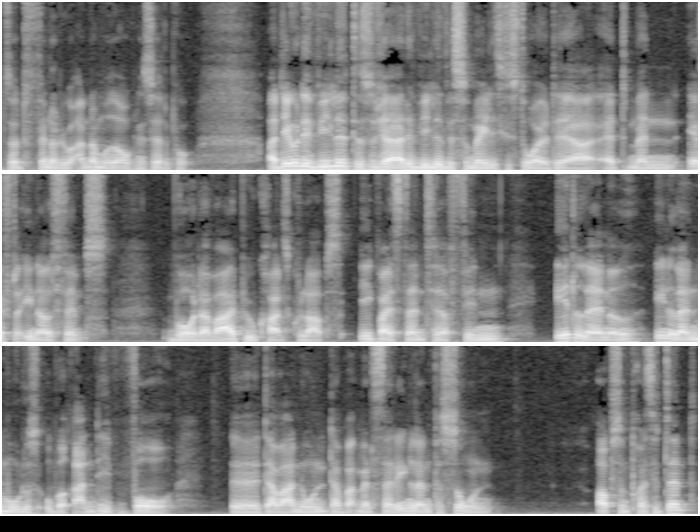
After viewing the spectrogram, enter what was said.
så finder du jo andre måder at organisere det på. Og det er jo det vilde, det synes jeg er det vilde ved somalisk historie, det er, at man efter 91, hvor der var et byråkratisk kollaps, ikke var i stand til at finde et eller andet, en eller anden modus operandi, hvor øh, der var nogen, der var, man satte en eller anden person op som præsident,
